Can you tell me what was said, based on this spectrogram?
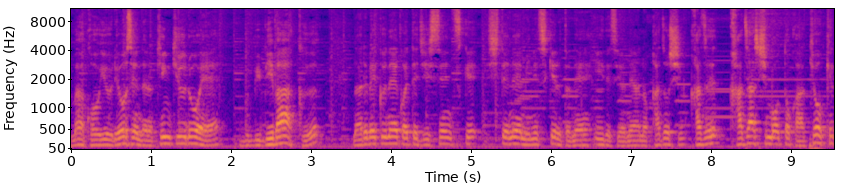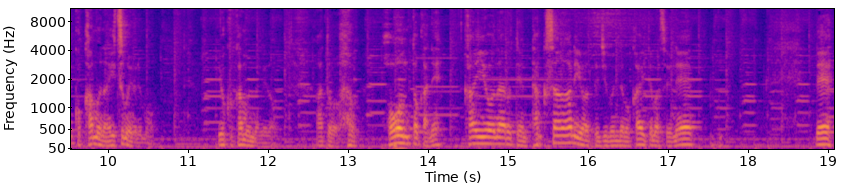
まあこういう稜線での緊急漏洩ビバーク。なるべくねこうやって実践つけしてね身につけるとねいいですよね。あの風し風風下とか今日結構噛むないつもよりもよく噛むんだけど。あと 保温とかね寛容なる点たくさんあるよって自分でも書いてますよね。で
